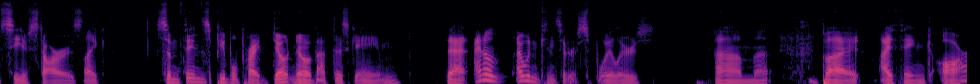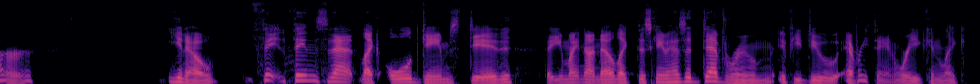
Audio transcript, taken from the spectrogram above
sea of stars like some things people probably don't know about this game that i don't i wouldn't consider spoilers um but i think are you know th- things that like old games did that you might not know like this game has a dev room if you do everything where you can like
